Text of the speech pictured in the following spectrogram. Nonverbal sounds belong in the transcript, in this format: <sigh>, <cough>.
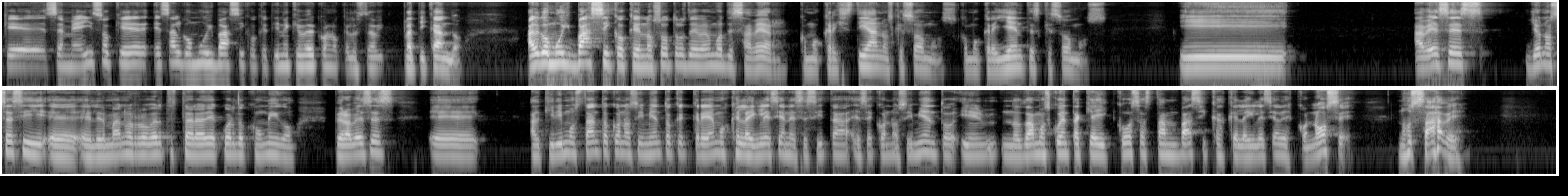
que se me hizo que es algo muy básico que tiene que ver con lo que lo estoy platicando. Algo muy básico que nosotros debemos de saber como cristianos que somos, como creyentes que somos. Y a veces, yo no sé si eh, el hermano Roberto estará de acuerdo conmigo, pero a veces eh, adquirimos tanto conocimiento que creemos que la iglesia necesita ese conocimiento y nos damos cuenta que hay cosas tan básicas que la iglesia desconoce, no sabe.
